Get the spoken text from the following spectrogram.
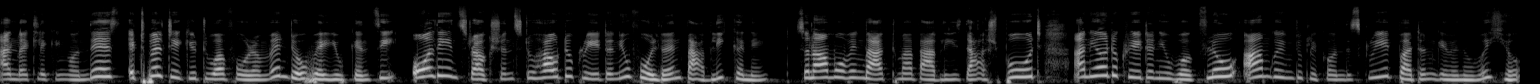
And by clicking on this, it will take you to a forum window where you can see all the instructions to how to create a new folder in Pabbly Connect. So now moving back to my Pabbly's dashboard and here to create a new workflow, I'm going to click on this create button given over here.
